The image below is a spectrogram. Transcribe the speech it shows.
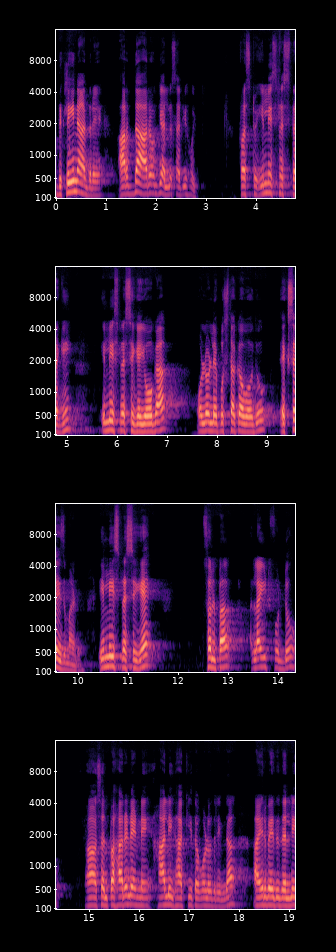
ಇದು ಕ್ಲೀನ್ ಆದರೆ ಅರ್ಧ ಆರೋಗ್ಯ ಅಲ್ಲೂ ಸರಿ ಹೋಯ್ತು. ಫಸ್ಟು ಇಲ್ಲಿ ಸ್ಟ್ರೆಸ್ ತೆಗಿ, ಇಲ್ಲಿ ಸ್ಟ್ರೆಸ್ಸಿಗೆ ಯೋಗ, ಒಳ್ಳೊಳ್ಳೆ ಪುಸ್ತಕ ಓದು ಎಕ್ಸಸೈಸ್ ಮಾಡು. ಇಲ್ಲಿ ಸ್ಟ್ರೆಸ್ಸಿಗೆ ಸ್ವಲ್ಪ ಲೈಟ್ ಫುಡ್ಡು ಸ್ವಲ್ಪ ಹರಳೆಣ್ಣೆ ಹಾಲಿಗೆ ಹಾಕಿ ತಗೊಳ್ಳೋದ್ರಿಂದ ಆಯುರ್ವೇದದಲ್ಲಿ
